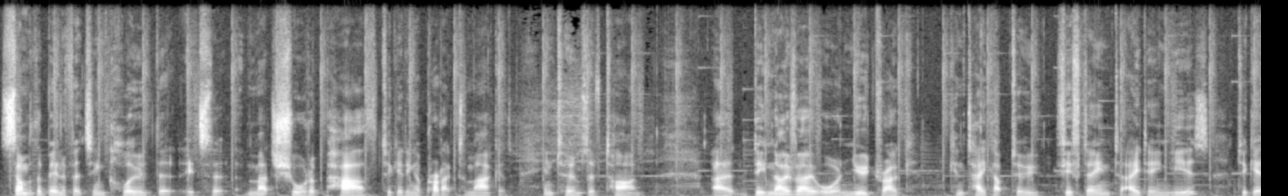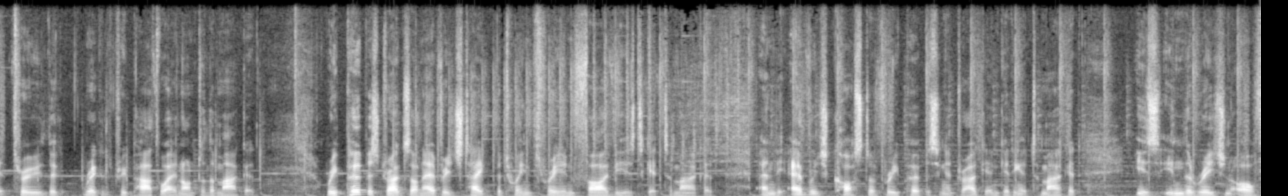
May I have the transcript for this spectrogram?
Some of the benefits include that it's a much shorter path to getting a product to market in terms of time. A de novo or a new drug can take up to 15 to 18 years to get through the regulatory pathway and onto the market. Repurposed drugs on average take between three and five years to get to market and the average cost of repurposing a drug and getting it to market is in the region of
